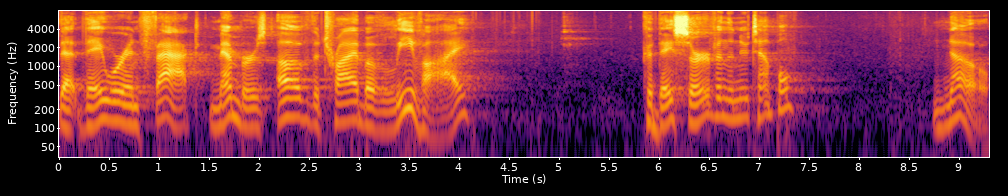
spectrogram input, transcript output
that they were in fact members of the tribe of Levi, could they serve in the new temple? No.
